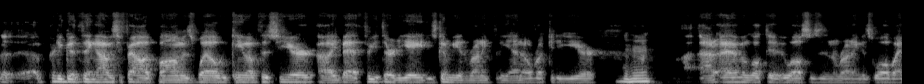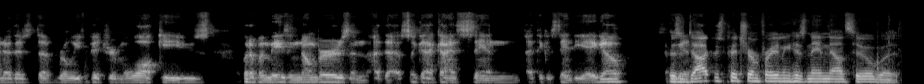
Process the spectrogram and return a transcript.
a pretty good thing. Obviously for Alec Bohm as well, who came up this year. Uh, he batted 338. He's going to be in running for the NL Rookie of the Year. Mm-hmm. I, I, haven't looked at who else is in the running as well, but I know there's the relief pitcher in Milwaukee who's put up amazing numbers, and uh, that's like that guy in San, I think it's San Diego. There's a Dodgers pitcher. I'm forgetting his name now too, but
